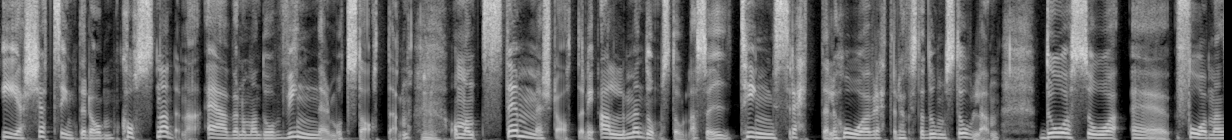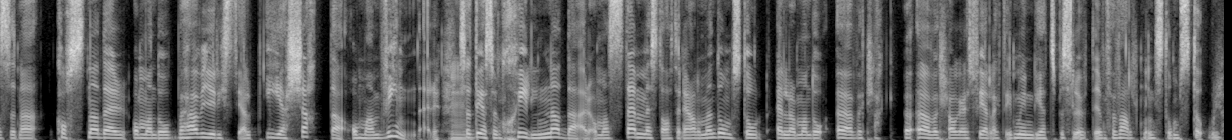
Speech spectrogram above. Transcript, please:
ersätts inte de kostnaderna, även om man då vinner mot staten. Mm. Om man stämmer staten i allmän domstol, alltså i tingsrätt, eller hovrätt eller Högsta domstolen, då så eh, får man sina kostnader, om man då behöver juristhjälp, ersatta om man vinner. Mm. Så det är alltså en skillnad där om man stämmer staten i allmän domstol eller om man då överklagar ett felaktigt myndighetsbeslut i en förvaltningsdomstol.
